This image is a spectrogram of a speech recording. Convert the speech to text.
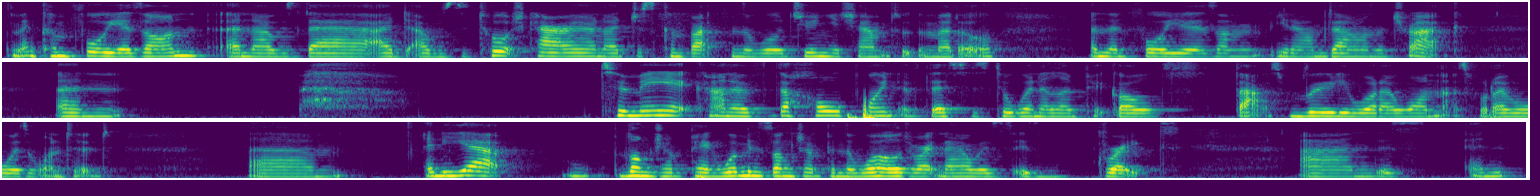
then come four years on, and I was there. I, I was the torch carrier, and I'd just come back from the World Junior Champs with a medal. And then four years, I'm you know I'm down on the track, and to me, it kind of the whole point of this is to win Olympic golds. That's really what I want. That's what I've always wanted. Um, and yeah, long jumping, women's long jump in the world right now is is great, and there's an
